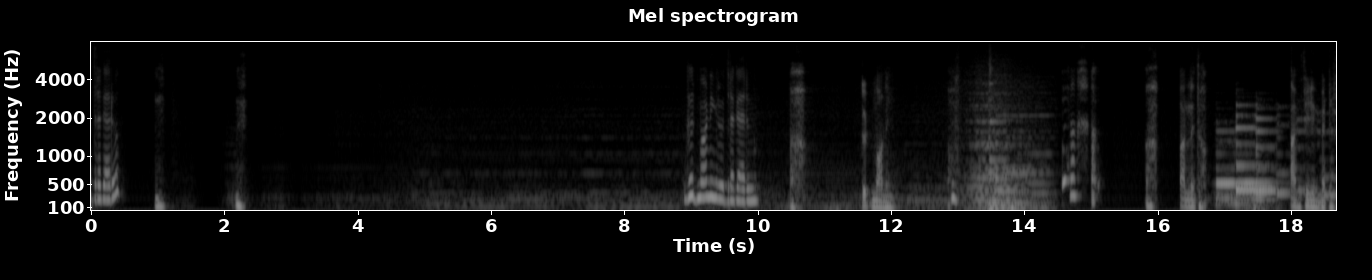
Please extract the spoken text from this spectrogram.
రుద్ర గారు? మ్. మ్. Good morning Rudra garu. ఆ, గుడ్ మార్నింగ్ ఆ, పర్లేదు. ఐఎమ్ ఫీలింగ్ బెటర్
